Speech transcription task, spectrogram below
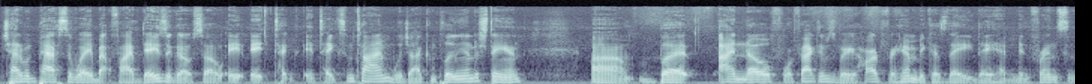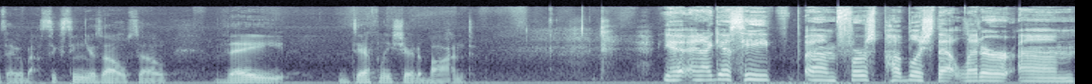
Chadwick passed away about five days ago, so it it, te- it takes some time, which I completely understand. Um, but I know for a fact it was very hard for him because they they had been friends since they were about 16 years old, so they definitely shared a bond. Yeah, and I guess he um, first published that letter um,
